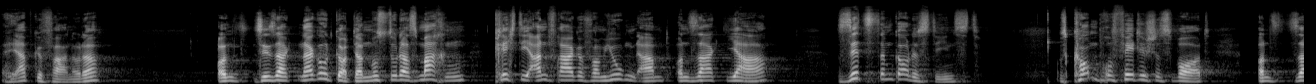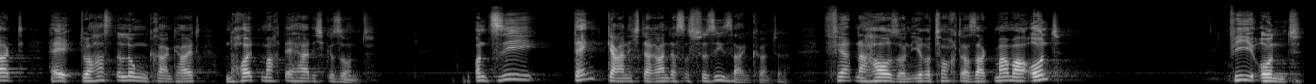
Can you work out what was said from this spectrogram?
Hey, abgefahren, oder? Und sie sagt, na gut, Gott, dann musst du das machen. Kriegt die Anfrage vom Jugendamt und sagt ja, sitzt im Gottesdienst. Es kommt ein prophetisches Wort und sagt, hey, du hast eine Lungenkrankheit und heute macht der Herr dich gesund. Und sie denkt gar nicht daran, dass es für sie sein könnte. Fährt nach Hause und ihre Tochter sagt, Mama, und? Wie und?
